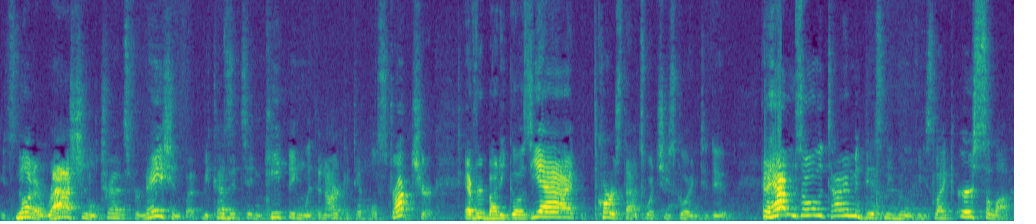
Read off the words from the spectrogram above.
it's not a rational transformation, but because it's in keeping with an archetypal structure, everybody goes, yeah, of course that's what she's going to do. And it happens all the time in Disney movies, like Ursula.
